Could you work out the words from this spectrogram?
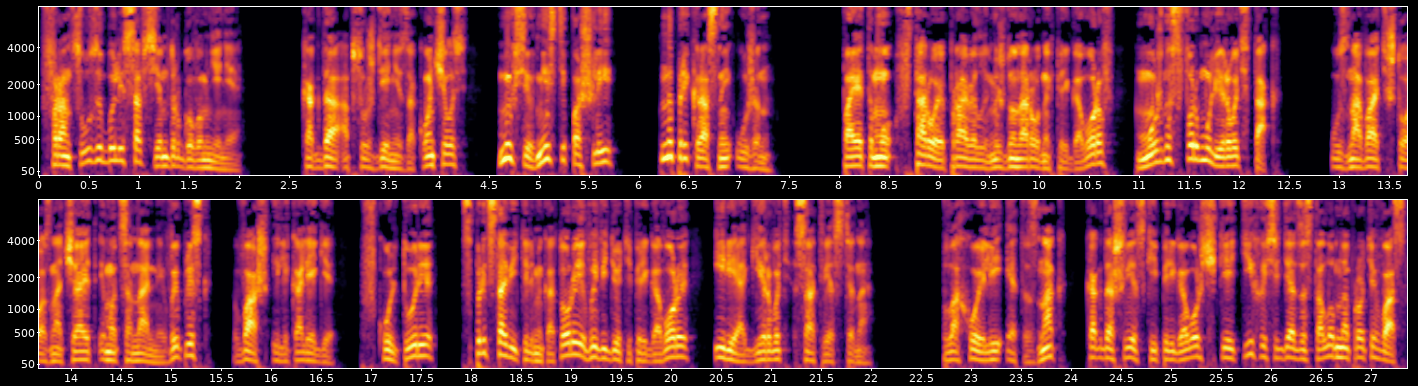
французы были совсем другого мнения. Когда обсуждение закончилось, мы все вместе пошли на прекрасный ужин. Поэтому второе правило международных переговоров можно сформулировать так. Узнавать, что означает эмоциональный выплеск, ваш или коллеги, в культуре, с представителями которой вы ведете переговоры и реагировать соответственно. Плохой ли это знак, когда шведские переговорщики тихо сидят за столом напротив вас,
